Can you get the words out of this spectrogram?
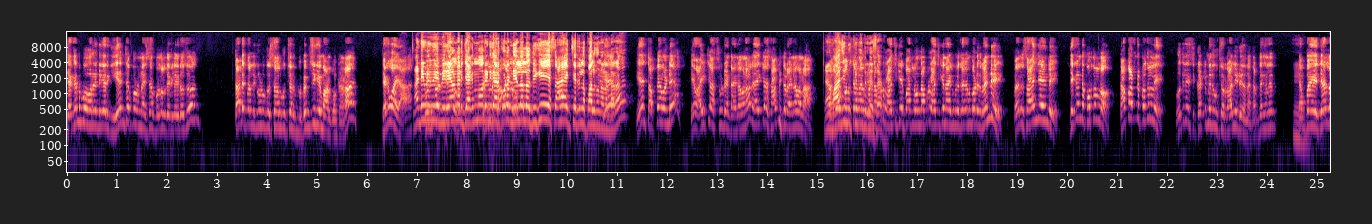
జగన్మోహన్ రెడ్డి గారికి ఏం జబ్బులు ఉన్నాయి సార్? బుద్ధలు దిగలే ఈ రోజు తాడేపల్లి గుడి కూర్చొని కూర్చొని పెప్సీ గేమ్ ఆడుకుంటున్నాడా? దిగవాయా అంటే ఇప్పుడు జగన్మోహన్ రెడ్డి గారు కూడా నీళ్ళలో దిగి సహాయక చర్యల్లో పాల్గొనాలంటారా? ఏం తప్పేమండి? ఏం ఐ క్లాస్ స్టూడెంట్ అయినావనా? ఐ క్లాస్ ఆఫీసర్ అయినావనా? ఆ, మాజీ ముఖ్యమంత్రి రాజకీయ పార్టీలు ఉన్నప్పుడు రాజకీయ నాయకుడు జగన్మోహన్ రెడ్డి రండి ప్రజలకు సాయం చేయండి దిగండి బురదల్లో కాపాడండి ప్రజల్ని. వదిలేసి గట్టు మీద కూర్చొని రాలేడు నాకు అర్థం కాలేదు. డెబ్బై ఐదేళ్ళ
